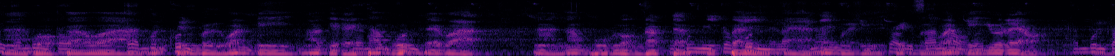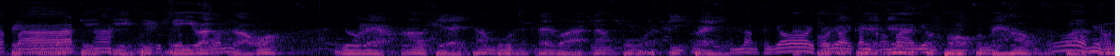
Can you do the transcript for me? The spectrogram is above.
ยทำบุญต่อบอกกล่าวว่าแทนบุญคุณมันเป็นมือวันดีมาจะได้ทำบุญแต่ว่าอ่าน้ำผู้หลวงรับจับผู้มีจิตพระไปคุณนี่แหละอ่านะในมือนี้เจ้าเป็นอีมืสาอนวันเฮาดีอยู่แล้วทำบุญตักบาตรเป็นนะวันที่อุที่ทิศส่วนสี่กุวันศลเสาร์ อยู่แล้วเอาเสียทำบุญแต่ว่าน้ำผู้อธิไปกำลังทยอยทยอยกันเข้ามาอยู่คุณพ่อคุณแม่เฮาโอ้มีหอด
